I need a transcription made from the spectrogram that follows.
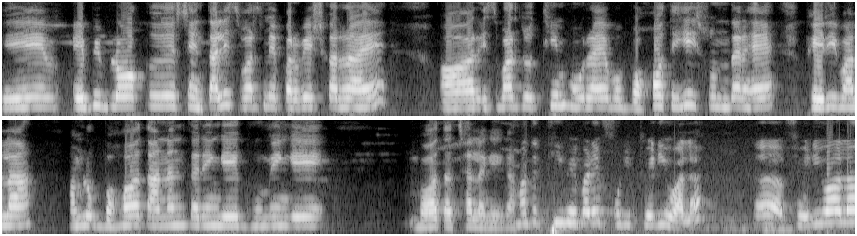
ये ए पी ब्लॉक सैंतालीस वर्ष में प्रवेश कर रहा है और इस बार जो थीम हो रहा है वो बहुत ही सुंदर है, फेरी वाला। हम लोग बहुत आनंद करेंगे, घूमेंगे, बहुत अच्छा लगेगा। मतलब थीम है बड़े फेरी वाला। ফেরিওয়ালা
